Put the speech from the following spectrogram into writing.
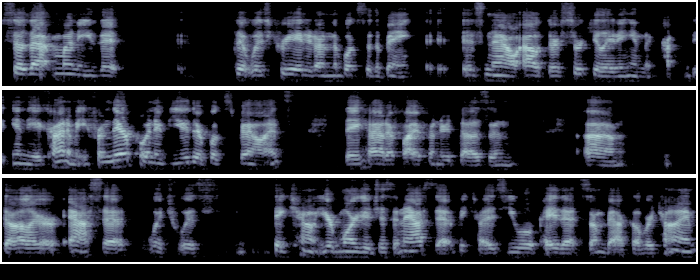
so that money that that was created on the books of the bank is now out there circulating in the in the economy. From their point of view, their books balance. They had a five hundred thousand um, dollar asset, which was they count your mortgage as an asset because you will pay that sum back over time.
